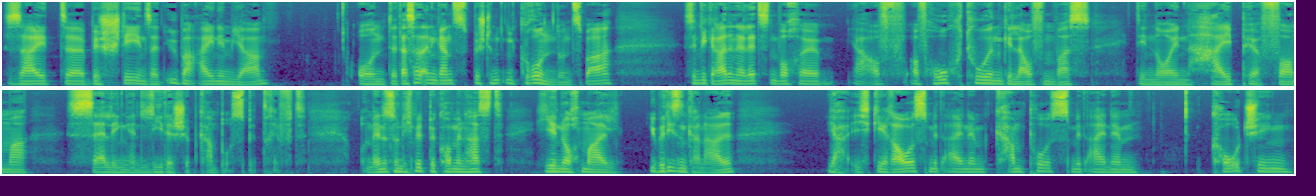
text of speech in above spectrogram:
seit äh, Bestehen, seit über einem Jahr. Und das hat einen ganz bestimmten Grund. Und zwar sind wir gerade in der letzten Woche ja auf, auf Hochtouren gelaufen, was den neuen High Performer Selling and Leadership Campus betrifft. Und wenn du es noch nicht mitbekommen hast, hier nochmal über diesen Kanal. Ja, ich gehe raus mit einem Campus, mit einem Coaching,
